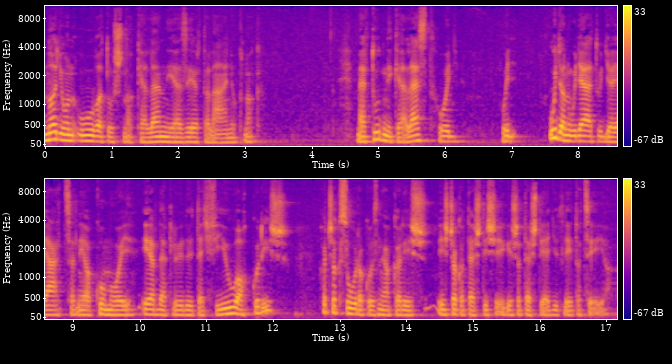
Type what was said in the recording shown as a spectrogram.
nagyon óvatosnak kell lenni ezért a lányoknak. Mert tudni kell ezt, hogy hogy ugyanúgy el tudja játszani a komoly érdeklődőt egy fiú akkor is, ha csak szórakozni akar, és, és csak a testiség és a testi együttlét a célja.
